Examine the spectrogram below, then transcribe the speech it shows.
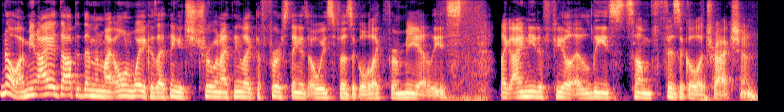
No, I mean I adopted them in my own way because I think it's true, and I think like the first thing is always physical, like for me at least. Like I need to feel at least some physical attraction.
